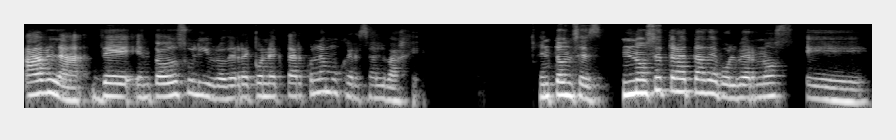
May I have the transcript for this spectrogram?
habla de, en todo su libro, de reconectar con la mujer salvaje. Entonces, no se trata de volvernos eh,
